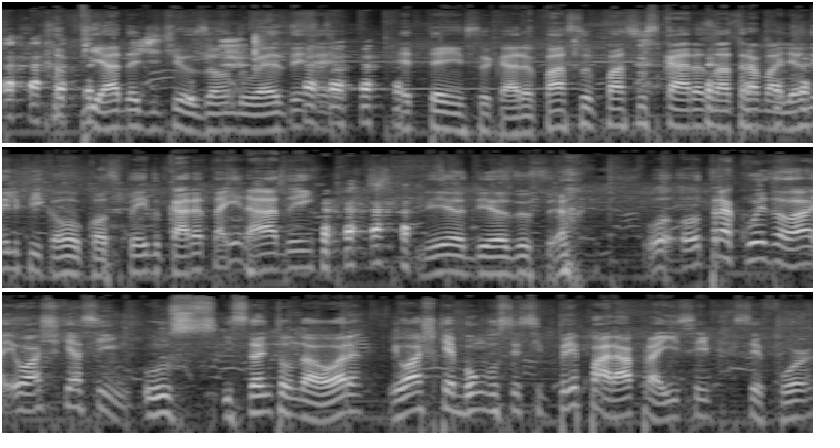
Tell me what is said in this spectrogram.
A piada de tiozão do Wesley é, é tenso, cara. Passa, passa os caras lá trabalhando ele fica, ô, o cosplay do cara tá irado, hein? Meu Deus do céu. Outra coisa lá, eu acho que assim, os stands tão da hora. Eu acho que é bom você se preparar pra ir sempre que você for.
